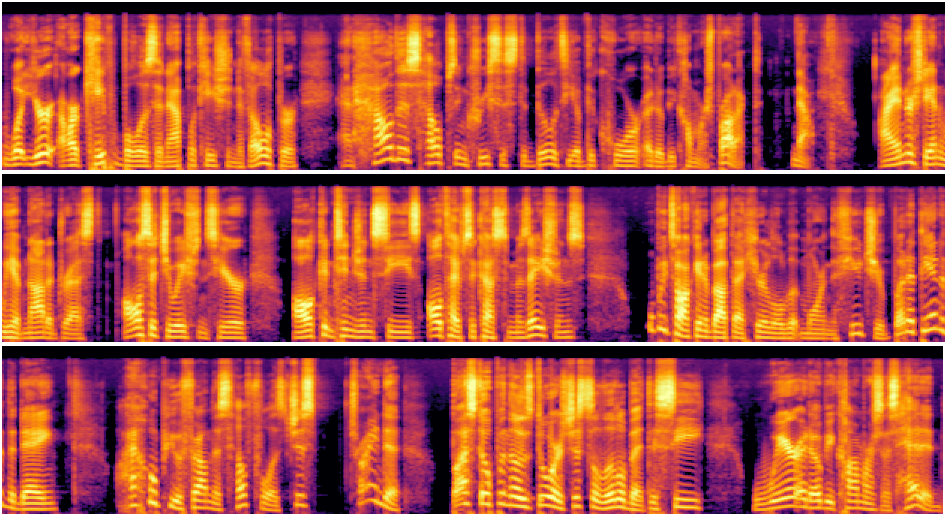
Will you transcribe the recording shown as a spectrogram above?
what you are capable as an application developer and how this helps increase the stability of the core Adobe Commerce product. Now, I understand we have not addressed all situations here, all contingencies, all types of customizations. We'll be talking about that here a little bit more in the future. But at the end of the day, I hope you have found this helpful as just trying to bust open those doors just a little bit to see where Adobe Commerce is headed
